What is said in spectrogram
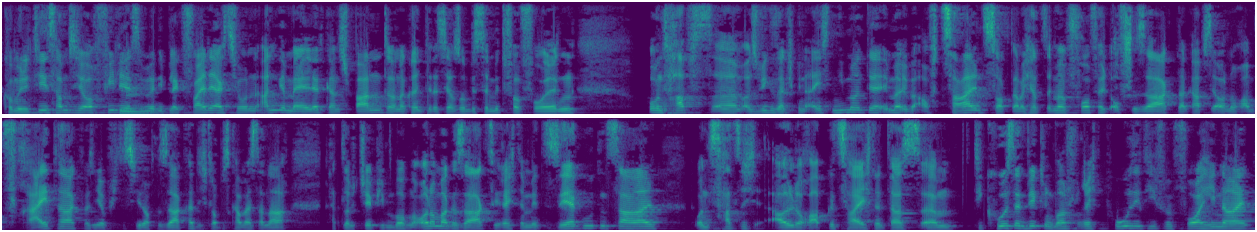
Community. Es haben sich auch viele jetzt mhm. über die Black Friday Aktion angemeldet, ganz spannend. Und dann könnt ihr das ja so ein bisschen mitverfolgen. Und hab's, äh, also wie gesagt, ich bin eigentlich niemand, der immer über auf Zahlen zockt, aber ich hatte es immer im Vorfeld oft gesagt. Da gab es ja auch noch am Freitag, ich weiß nicht, ob ich das hier noch gesagt hatte, ich glaube, es kam erst danach, hat, glaube ich, JP Morgan auch nochmal gesagt, sie rechnen mit sehr guten Zahlen. Und es hat sich all doch abgezeichnet, dass ähm, die Kursentwicklung war schon recht positiv im Vorhinein.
